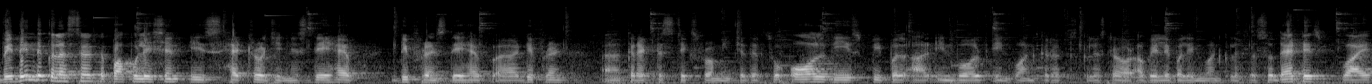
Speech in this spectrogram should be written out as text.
within the cluster, the population is heterogeneous. They have difference. They have uh, different uh, characteristics from each other. So all these people are involved in one cluster or available in one cluster. So that is why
